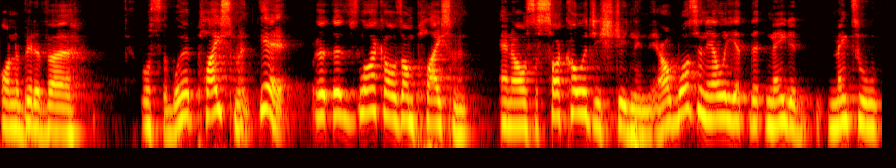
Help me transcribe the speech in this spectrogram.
on a bit of a, what's the word? Placement. Yeah. It was like I was on placement and I was a psychology student in there. I wasn't Elliot that needed mental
